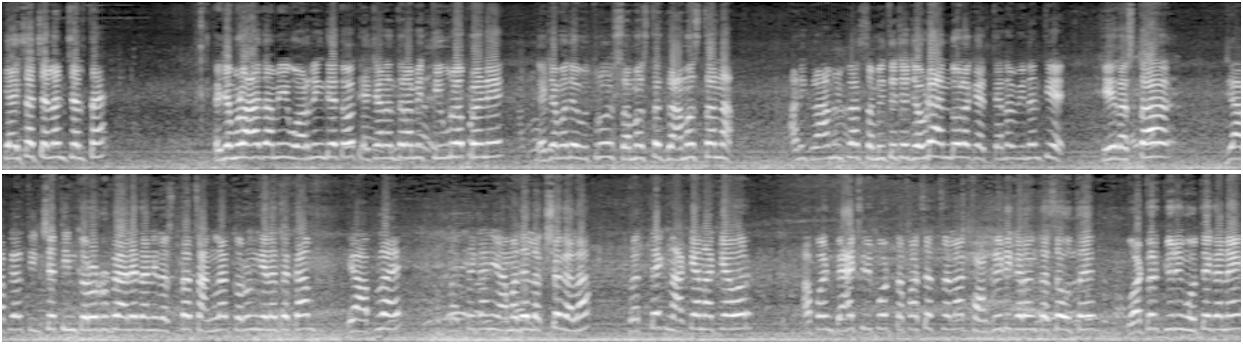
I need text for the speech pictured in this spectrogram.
क्या ऐसा चलन चलता है? त्याच्यामुळं आज आम्ही वॉर्निंग देतो. त्याच्यानंतर आम्ही तीव्रपणे याच्यामध्ये उतरून समस्त ग्रामस्थांना आणि ग्रामविकास समितीचे जेवढे आंदोलक आहेत त्यांना विनंती आहे. हे रस्ता जे आपल्याला तीनशे तीन करोड रुपये आलेत आणि रस्ता चांगला करून घेण्याचं काम हे आपलं आहे. प्रत्येकाने यामध्ये लक्ष घाला. प्रत्येक नाक्या नाक्यावर आपण बॅच रिपोर्ट तपासत चला. कॉन्क्रिटीकरण कसं होतं आहे वॉटर क्युरिंग होते का नाही?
